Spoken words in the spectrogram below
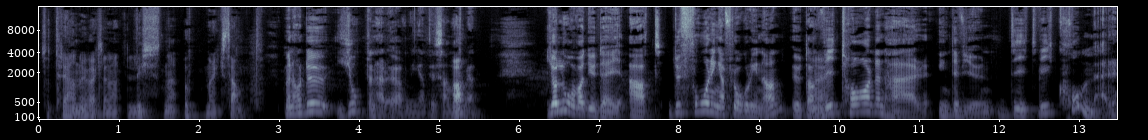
så tränar du verkligen att lyssna uppmärksamt. Men har du gjort den här övningen tillsammans Ja. med? Jag lovade ju dig att du får inga frågor innan utan Nej. vi tar den här intervjun dit vi kommer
